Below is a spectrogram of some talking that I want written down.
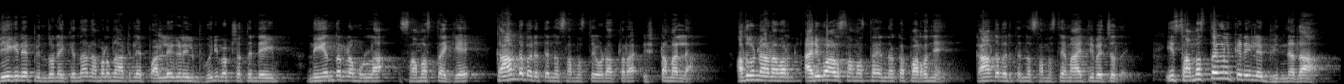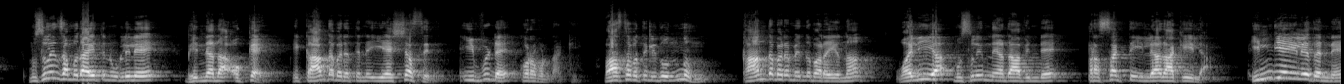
ലീഗിനെ പിന്തുണയ്ക്കുന്ന നമ്മുടെ നാട്ടിലെ പള്ളികളിൽ ഭൂരിപക്ഷത്തിന്റെയും നിയന്ത്രണമുള്ള സമസ്തയ്ക്ക് കാന്തപുരത്തിന്റെ സമസ്തയോട് അത്ര ഇഷ്ടമല്ല. അതുകൊണ്ടാണ് അവർ അരിവാൾ സമസ്ത എന്നൊക്കെ പറഞ്ഞ് കാന്തപുരത്തിന്റെ സമസ്തയെ മാറ്റിവെച്ചത്. ഈ സമസ്തകൾക്കിടയിലെ ഭിന്നത മുസ്ലിം സമുദായത്തിനുള്ളിലെ ഭിന്നത ഒക്കെ ഈ കാന്തപുരത്തിന്റെ യശസ്സിന് ഇവിടെ കുറവുണ്ടാക്കി. വാസ്തവത്തിൽ ഇതൊന്നും കാന്തപുരം എന്ന് പറയുന്ന വലിയ മുസ്ലിം നേതാവിന്റെ പ്രസക്തി ഇല്ലാതാക്കിയില്ല. ഇന്ത്യയിലെ തന്നെ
